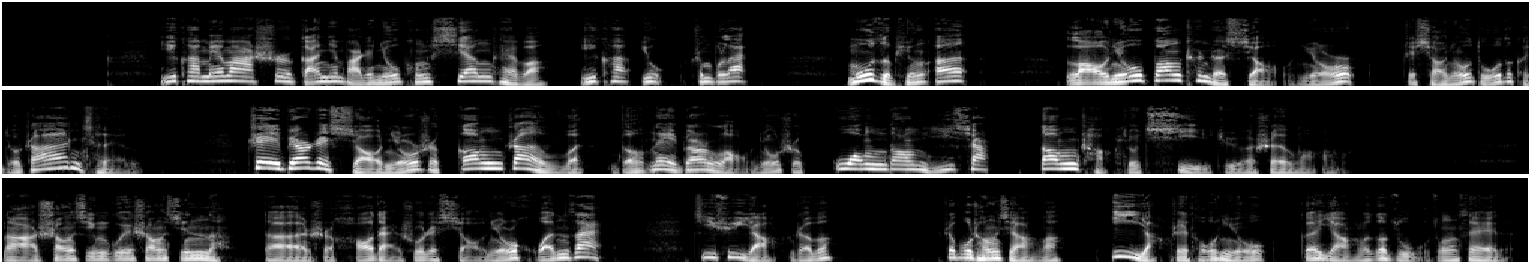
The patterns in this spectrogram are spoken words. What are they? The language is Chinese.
一看没嘛事，赶紧把这牛棚掀开吧。一看，哟，真不赖，母子平安。老牛帮衬着小牛，这小牛犊子可就站起来了。这边这小牛是刚站稳的，那边老牛是咣当一下，当场就气绝身亡了。那伤心归伤心呢，但是好歹说这小牛还在，继续养着吧。这不成想啊，一养这头牛跟养了个祖宗似的。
